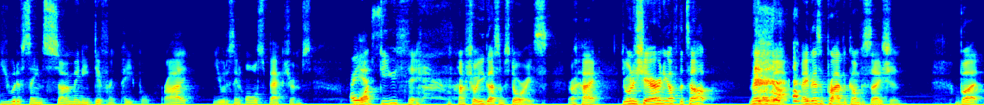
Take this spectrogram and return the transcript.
you would have seen so many different people, right? You would have seen all spectrums. Oh, yes. What do you think? I'm sure you got some stories, right? Do you want to share any off the top? Maybe not. Maybe that's a private conversation. But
